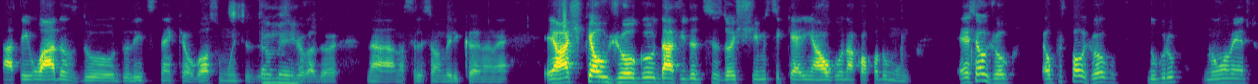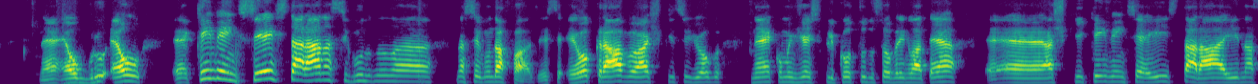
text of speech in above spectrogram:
Ah, tem o Adams do, do Leeds, né? Que eu gosto muito desse jogador na, na seleção americana, né? Eu acho que é o jogo da vida desses dois times se querem algo na Copa do Mundo. Esse é o jogo, é o principal jogo do grupo no momento, né? É o grupo, é o é, quem vencer estará na segunda na, na segunda fase. Esse, eu cravo, eu acho que esse jogo, né, como a gente já explicou tudo sobre a Inglaterra, é, acho que quem vencer aí estará aí na,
